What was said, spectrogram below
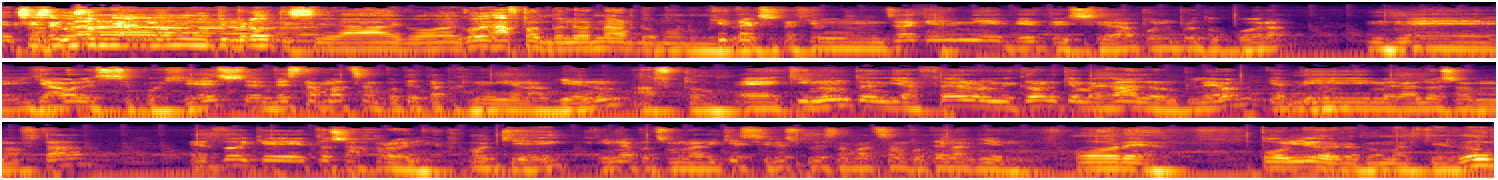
Ε, ξέρεις, εγώ στο Απλά- μυαλό μου την πρώτη σειρά. Εγώ, εγώ είχα αυτόν τον Λεωνάρντο μόνο. μικρός. Κοίταξε, τα χελονιτζάκια είναι μια ιδιαίτερη σειρά, πολύ πρωτοπόρα. Ε, για όλες τις εποχές. Ε, δεν σταμάτησαν ποτέ τα παιχνίδια να βγαίνουν. Αυτό. Ε, κινούν το ενδιαφέρον μικρών και μεγάλων πλέον, γιατί μεγαλώσαμε με αυτά εδώ και τόσα χρόνια. Οκ. Είναι από τις μοναδικές σειρές που δεν σταμάτησαν ποτέ να βγαίνουν. Ωραία. Πολύ ωραίο κομμάτι και εδώ.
